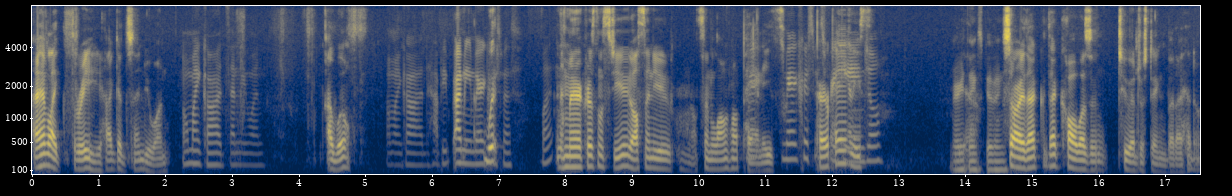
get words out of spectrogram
I have like three. I could send you one. Oh my God, send me one. I will. Oh my God, happy. I mean, Merry Wait. Christmas. What? Merry Christmas to you. I'll send you. I'll send along my panties. Merry Christmas, Pair of Frankie panties. Angel. Merry Thanksgiving. Sorry that that call wasn't too interesting, but I had to.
